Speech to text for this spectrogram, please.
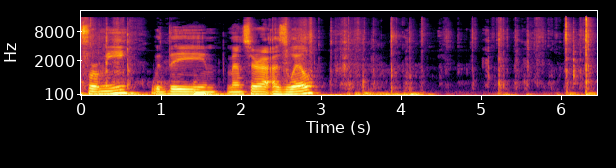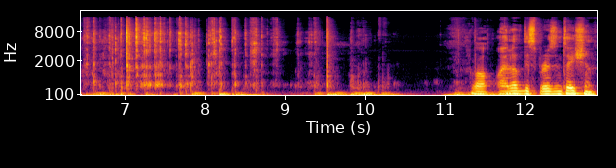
for me with the Mancera as well. Well, I love this presentation.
